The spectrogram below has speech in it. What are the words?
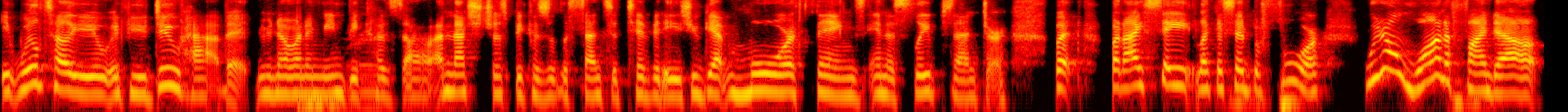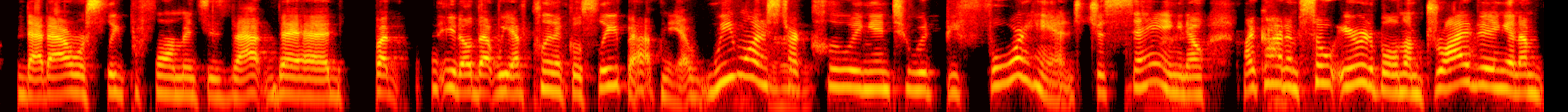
it will tell you if you do have it it. You know what I mean? Because, uh, and that's just because of the sensitivities. You get more things in a sleep center. But, but I say, like I said before, we don't want to find out that our sleep performance is that bad but you know that we have clinical sleep apnea we want to start right. cluing into it beforehand just saying right. you know my god i'm so irritable and i'm driving and i'm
